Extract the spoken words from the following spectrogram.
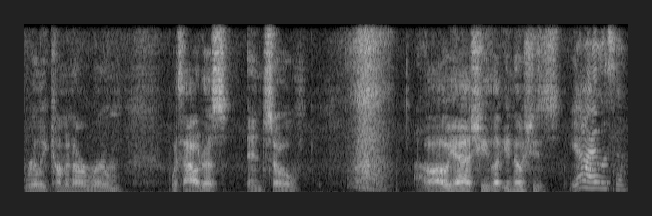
really come in our room without us and so oh yeah she let you know she's Yeah, I listened.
